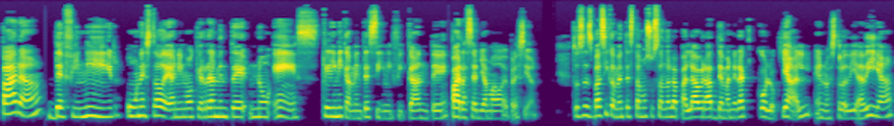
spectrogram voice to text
para definir un estado de ánimo que realmente no es clínicamente significante para ser llamado depresión. Entonces, básicamente estamos usando la palabra de manera coloquial en nuestro día a día,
